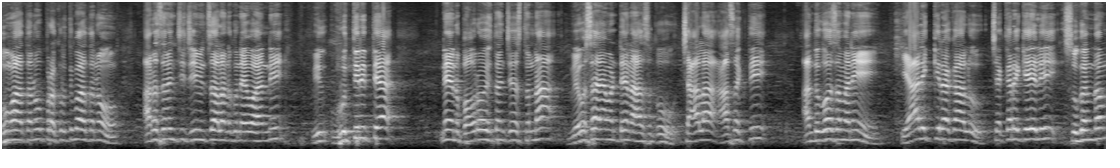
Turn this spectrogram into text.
భూమాతను ప్రకృతి మాతను అనుసరించి జీవించాలనుకునేవాడిని వృత్తిరీత్యా నేను పౌరోహితం చేస్తున్నా. వ్యవసాయం అంటే నాకు చాలా ఆసక్తి. అందుకోసమని యాలిక్కి రకాలు చక్కెరకేలి సుగంధం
